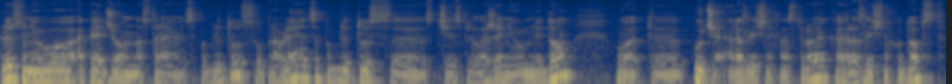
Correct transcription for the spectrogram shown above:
Плюс у него, опять же, он настраивается по Bluetooth, управляется по Bluetooth э, через приложение «Умный дом». Вот, э, куча различных настроек, различных удобств.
